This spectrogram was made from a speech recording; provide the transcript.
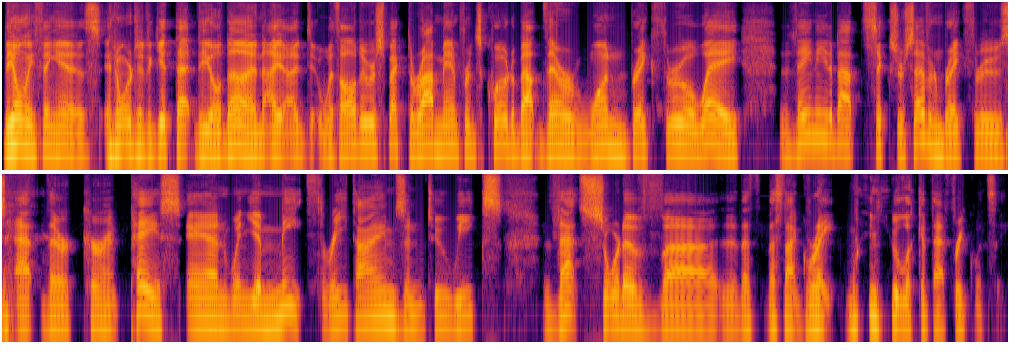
the only thing is, in order to get that deal done, I, I, with all due respect to Rob Manfred's quote about their one breakthrough away, they need about six or seven breakthroughs at their current pace. And when you meet three times in two weeks, that's sort of uh, that, that's not great when you look at that frequency.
